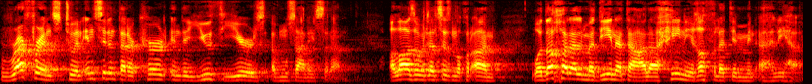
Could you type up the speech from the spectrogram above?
reference to an incident that occurred in the youth years of Musa alayhi salam. Allah Azza wa Jal says in the Quran, وَدَخَلَ الْمَدِينَةَ عَلَى حِينِ غَفْلَةٍ مِّنْ أَهْلِهَا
